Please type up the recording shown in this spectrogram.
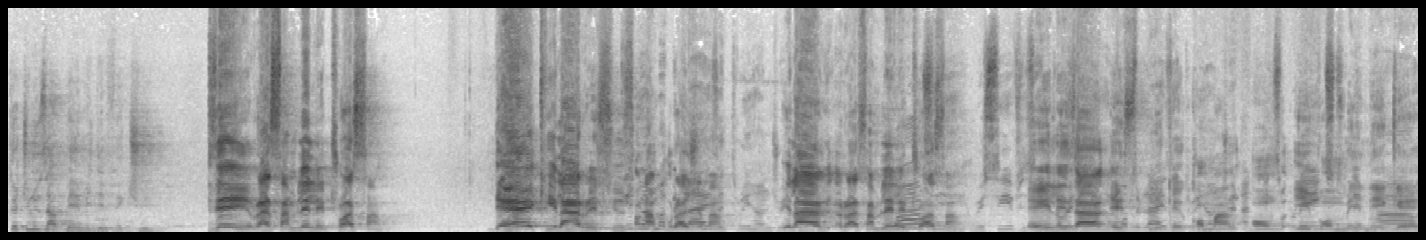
que tu nous as permis d'effectuer. J'ai rassemblé les 300. Dès qu'il a reçu son encouragement, mobilized the 300. il a rassemblé les Once 300 he received his et il les a expliqué comment 300 and on- explained ils vont mener guerre.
